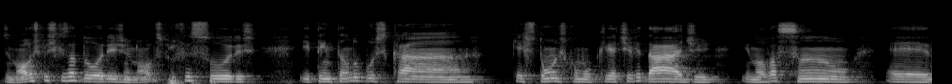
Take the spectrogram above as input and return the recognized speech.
de novos pesquisadores, de novos professores e tentando buscar questões como criatividade, inovação, é,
